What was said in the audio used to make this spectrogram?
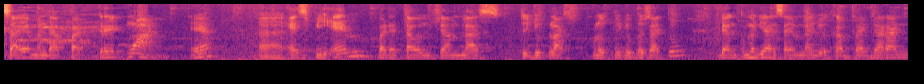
saya mendapat grade 1 ya uh, SPM pada tahun 1971 dan kemudian saya melanjutkan pelajaran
